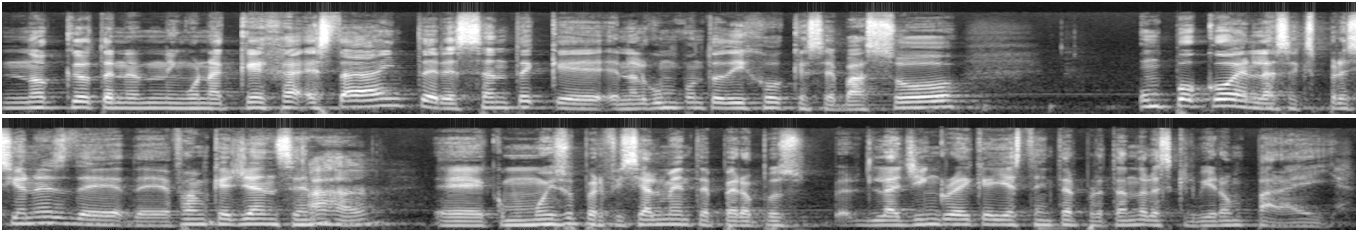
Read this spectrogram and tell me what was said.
no quiero tener ninguna queja. Está interesante que en algún punto dijo que se basó un poco en las expresiones de, de Famke Janssen Ajá. Eh, como muy superficialmente, pero pues la Jean Grey que ella está interpretando la escribieron para ella.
